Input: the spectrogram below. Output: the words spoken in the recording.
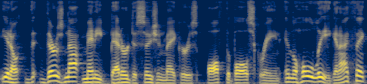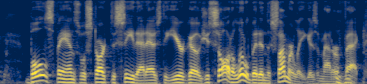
you know, th- there's not many better decision makers off the ball screen in the whole league. And I think Bulls fans will start to see that as the year goes. You saw it a little bit in the Summer League, as a matter of mm-hmm. fact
